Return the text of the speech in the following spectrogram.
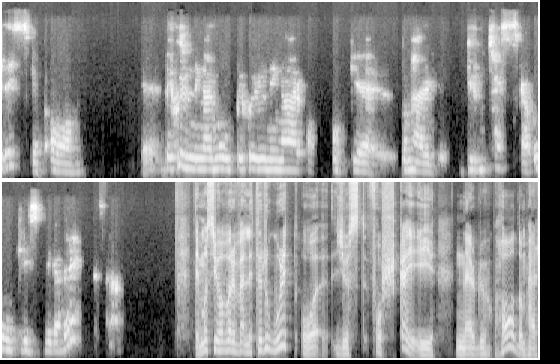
träsket av eh, beskyllningar mot beskyllningar och, och eh, de här groteska okristliga berättelserna. Det måste ju ha varit väldigt roligt att just forska i när du har de här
